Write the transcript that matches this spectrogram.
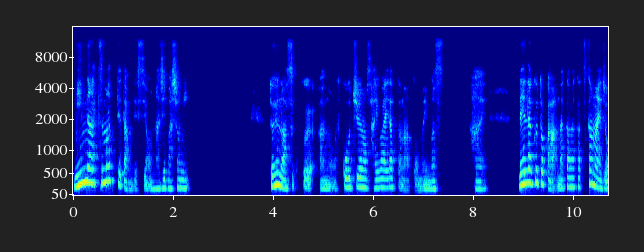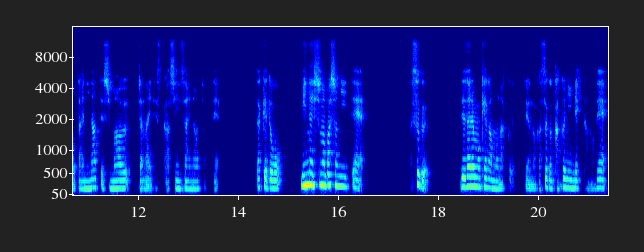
みんな集まってたんですよ、同じ場所に。というのはすごく、あの、不幸中の幸いだったなと思います。はい。連絡とかなかなかつかない状態になってしまうじゃないですか、震災の後って。だけど、みんな一緒の場所にいて、すぐ、で、誰も怪我もなくっていうのがすぐ確認できたので、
